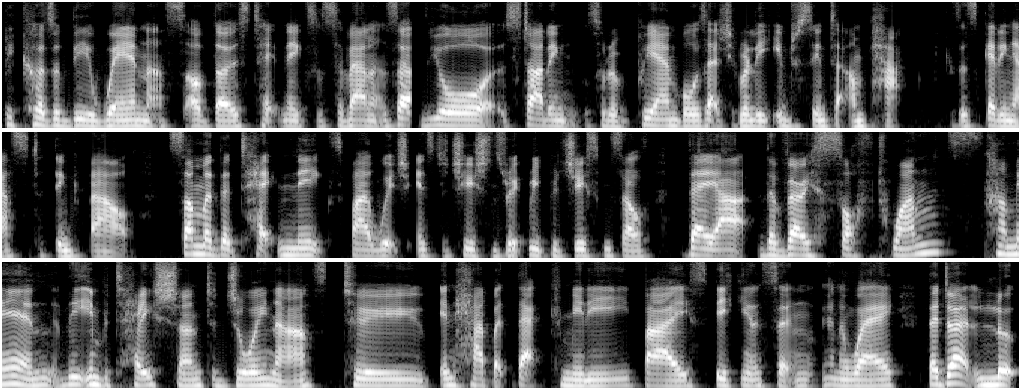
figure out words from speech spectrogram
because of the awareness of those techniques of surveillance. So your starting sort of preamble is actually really interesting to unpack because it's getting us to think about some of the techniques by which institutions re- reproduce themselves, they are the very soft ones. Come in, the invitation to join us to inhabit that committee by speaking in a certain kind of way. They don't look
